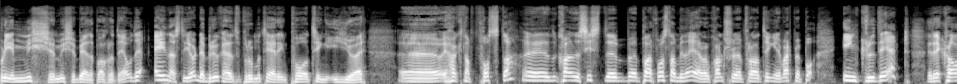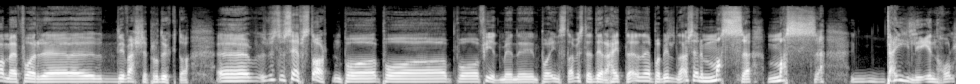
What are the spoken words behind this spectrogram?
bli mye, mye bedre på akkurat det. Og det eneste jeg gjør, det bruker jeg til promotering på ting jeg gjør. Jeg har knapt posta. De siste par postene mine er kanskje fra ting jeg har vært med på, inkludert reklame for diverse produkter. Hvis du ser starten på, på, på feeden min på Insta, hvis det er det det heter, nede på bildene der, så er det masse, masse deilig innhold.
